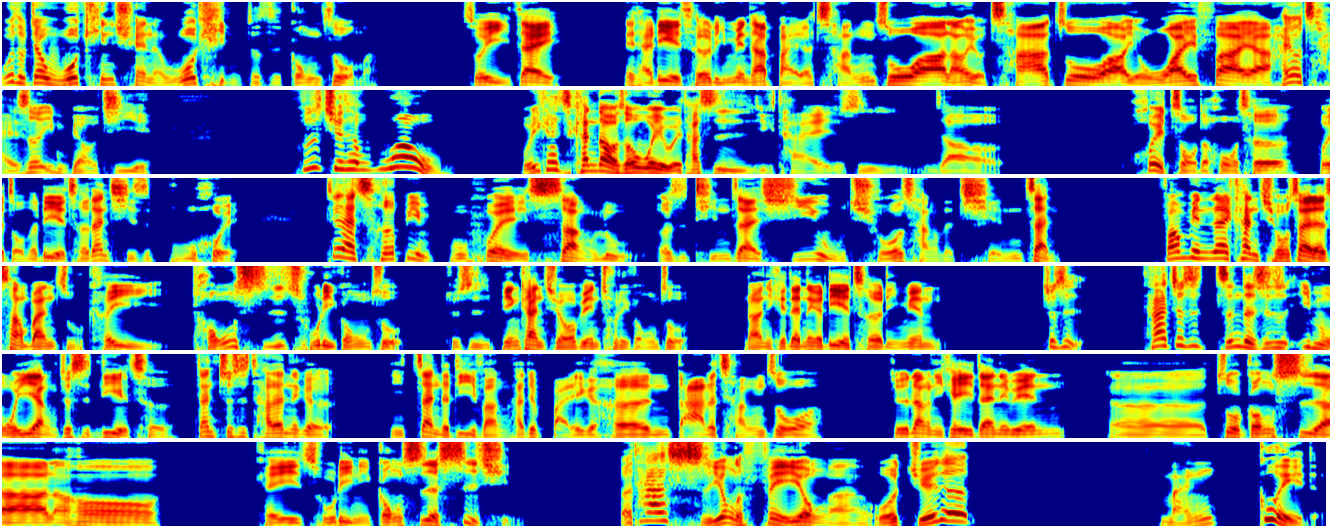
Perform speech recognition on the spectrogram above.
为什么叫 working train 呢？working 就是工作嘛，所以在那台列车里面，它摆了长桌啊，然后有插座啊，有 WiFi 啊，还有彩色印表机耶。我是觉得哇哦！我一开始看到的时候，我以为它是一台就是你知道会走的火车，会走的列车，但其实不会。这台车并不会上路，而是停在西武球场的前站，方便在看球赛的上班族可以同时处理工作。就是边看球边处理工作，然后你可以在那个列车里面，就是它就是真的就是一模一样，就是列车，但就是它在那个你站的地方，它就摆了一个很大的长桌，就是让你可以在那边呃做公事啊，然后可以处理你公司的事情。而它使用的费用啊，我觉得蛮贵的，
